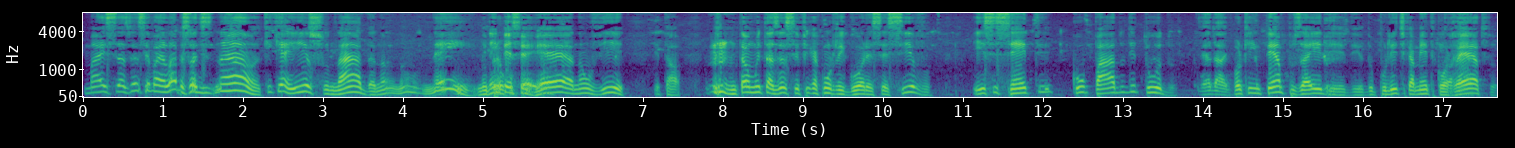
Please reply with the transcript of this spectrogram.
Mas às vezes você vai lá, a pessoa diz: Não, o que, que, é isso? Nada, não, não, nem me nem percebi. É, não vi e tal. Então muitas vezes você fica com rigor excessivo e se sente culpado de tudo. Verdade. Porque em tempos aí de, de do politicamente correto,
